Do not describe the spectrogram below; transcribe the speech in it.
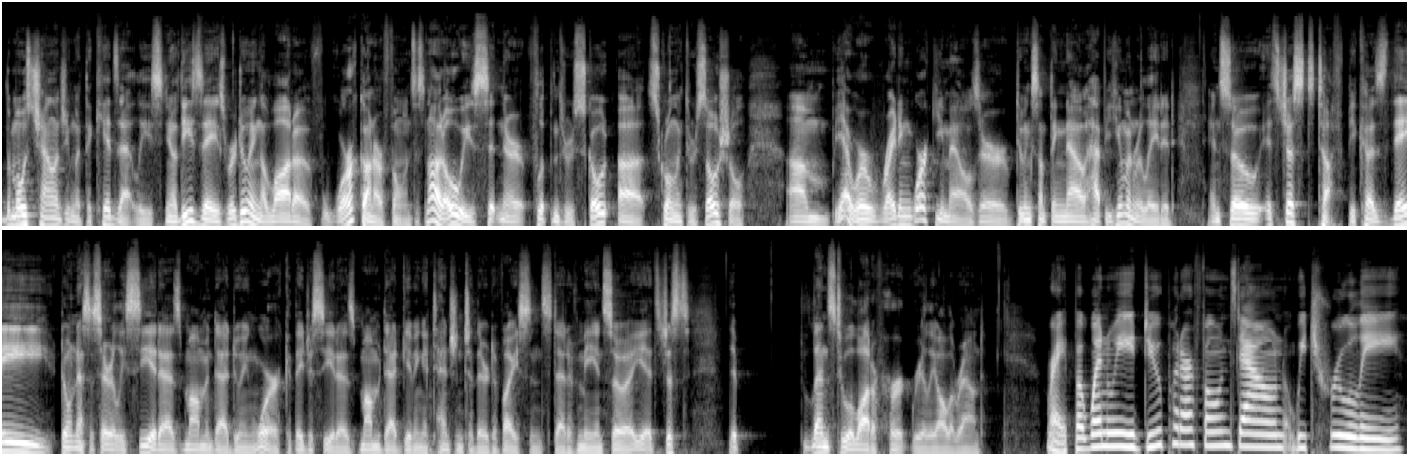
the most challenging with the kids at least you know these days we're doing a lot of work on our phones it's not always sitting there flipping through sco- uh, scrolling through social um, yeah we're writing work emails or doing something now happy human related. And so it's just tough because they don't necessarily see it as mom and dad doing work. They just see it as mom and dad giving attention to their device instead of me. And so yeah it's just it lends to a lot of hurt really all around. Right. But when we do put our phones down we truly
